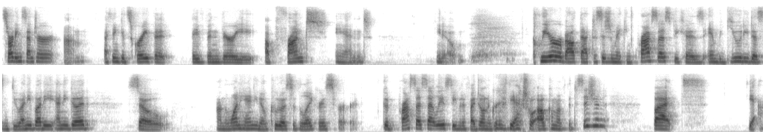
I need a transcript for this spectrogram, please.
starting center. Um, I think it's great that they've been very upfront and, you know, clear about that decision making process because ambiguity doesn't do anybody any good. So, on the one hand, you know, kudos to the Lakers for good process at least, even if I don't agree with the actual outcome of the decision. But yeah,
